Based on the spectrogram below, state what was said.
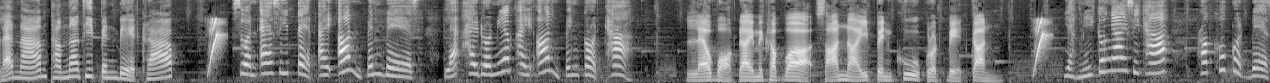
และน้ำทำหน้าที่เป็นเบสครับ ส่วนแอซิเตตไอออนเป็นเบส และไฮโดรเนียมไอออนเป็นกรดค่ะ แล้วบอกได้ไหมครับว่า สารไหนเป็นคู่กรดเบสกัน อย่างนี้ก็ง่ายสิคะ เพราะคู่กรดเบส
